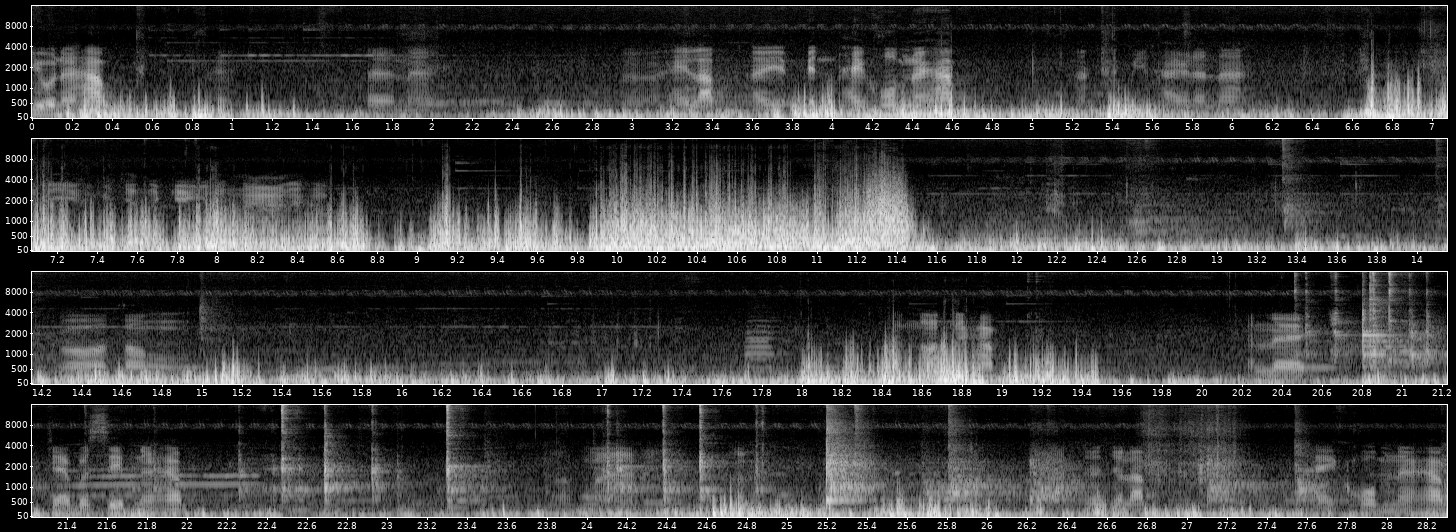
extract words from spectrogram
อยู่นะครับเออนะให้รับไอเป็นไทยคมนะครับมีไทยด้านหน้านี่ก็จะตะเกียงอยู่ด้านหน้านะครับก็ต้องเป็นน็อตนะครับ อันแรก แจเบอร์สิบนะครับออกมาเราจะรับไทยคมนะครับ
